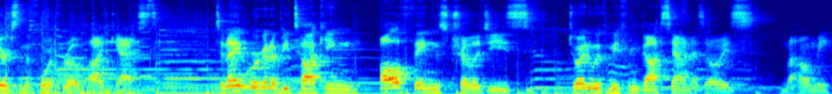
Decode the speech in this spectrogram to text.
Jerks in the Fourth Row podcast. Tonight we're going to be talking all things trilogies. Joined with me from Goffstown, as always, my homie,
